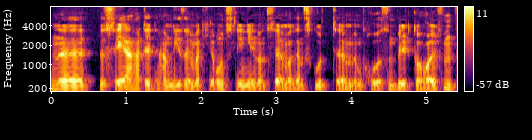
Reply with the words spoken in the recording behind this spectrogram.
Ne, bisher hatte, haben diese Markierungslinien uns ja immer ganz gut ähm, im großen Bild geholfen.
